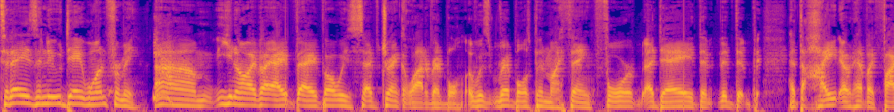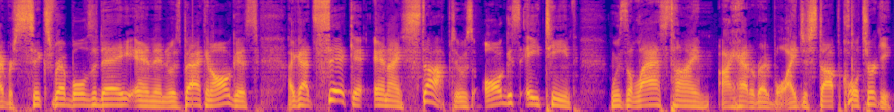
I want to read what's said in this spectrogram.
Today is a new day one for me. Um, you know, I've, I've I've always I've drank a lot of Red Bull. It was Red Bull's been my thing for a day. The, the, the, at the height, I would have like five or six Red Bulls a day, and then it was back in August. I got sick and I stopped. It was August 18th was the last time I had a Red Bull. I just stopped cold turkey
